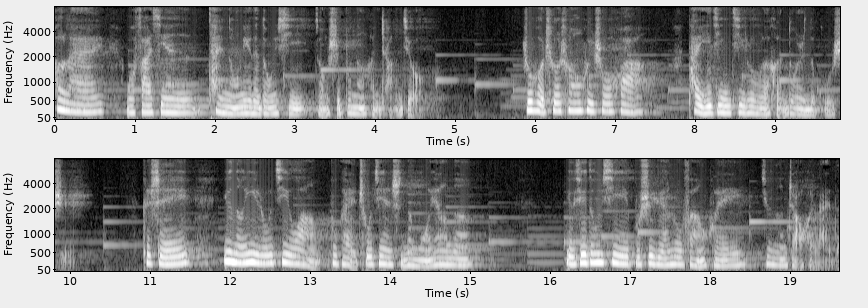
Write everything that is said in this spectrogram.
后来我发现，太浓烈的东西总是不能很长久。如果车窗会说话，它一定记录了很多人的故事。可谁又能一如既往不改初见时的模样呢？有些东西不是原路返回就能找回来的。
